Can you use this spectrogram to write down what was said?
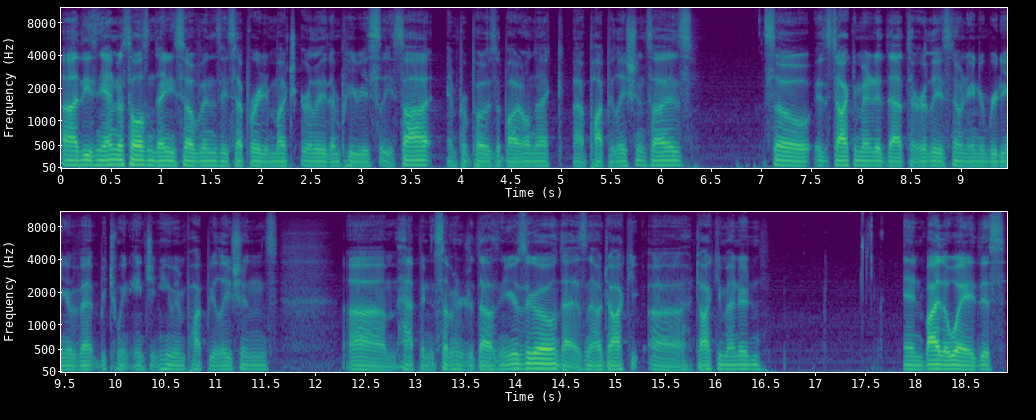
Uh, these Neanderthals and Denisovans, they separated much earlier than previously thought and proposed a bottleneck uh, population size. So it's documented that the earliest known interbreeding event between ancient human populations um, happened 700,000 years ago. That is now docu- uh, documented. And by the way, this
